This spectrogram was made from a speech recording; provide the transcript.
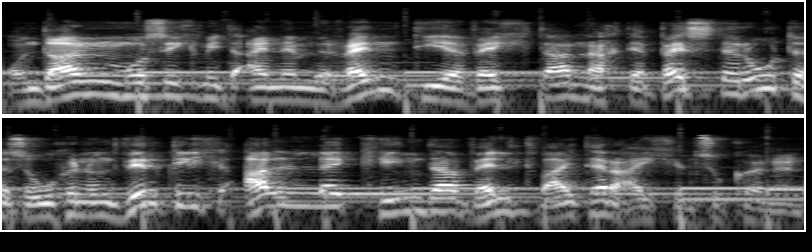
Und dann muss ich mit einem Rentierwächter nach der besten Route suchen und wirklich alle Kinder weltweit erreichen zu können.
